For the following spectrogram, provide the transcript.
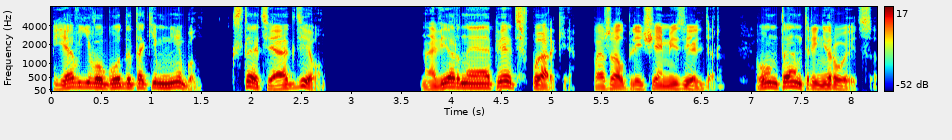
Я в его годы таким не был. Кстати, а где он? Наверное, опять в парке, пожал плечами Зельдер. Он там тренируется.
